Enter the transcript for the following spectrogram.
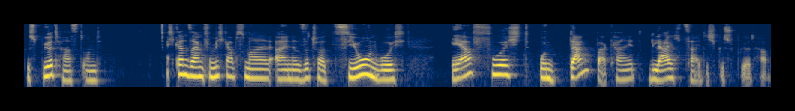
gespürt hast. Und ich kann sagen, für mich gab es mal eine Situation, wo ich Ehrfurcht und Dankbarkeit gleichzeitig gespürt habe.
